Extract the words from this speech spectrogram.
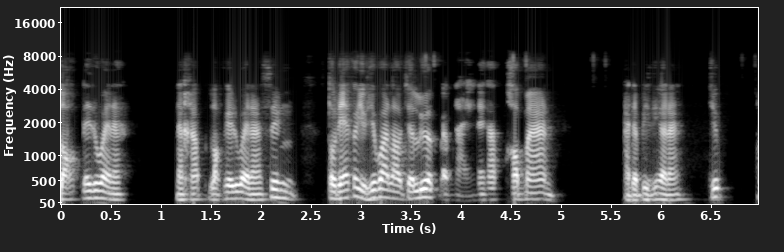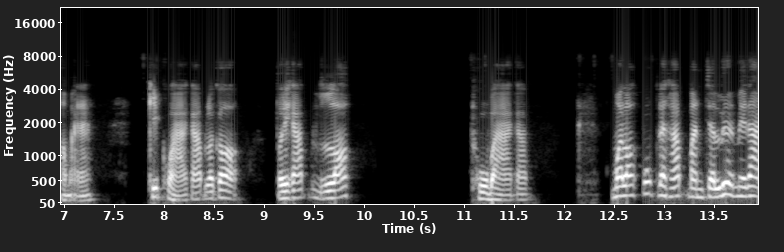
ล็อกได้ด้วยนะนะครับ ล็อกได้ด้วยนะ ซึ่งตัวนี้ก็อยู่ที่ว่าเราจะเลือกแบบไหนนะครับคอมมานด์อาจจะปิดนี่ก่อนนะจึ๊บเอาใหม่นะคลิกขวาครับ แล้วก็ตัวนี้ครับล็อกทูบาร์ครับเมื่อล็อกปุ๊บนะครับ มันจะเลื่อนไม่ได้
